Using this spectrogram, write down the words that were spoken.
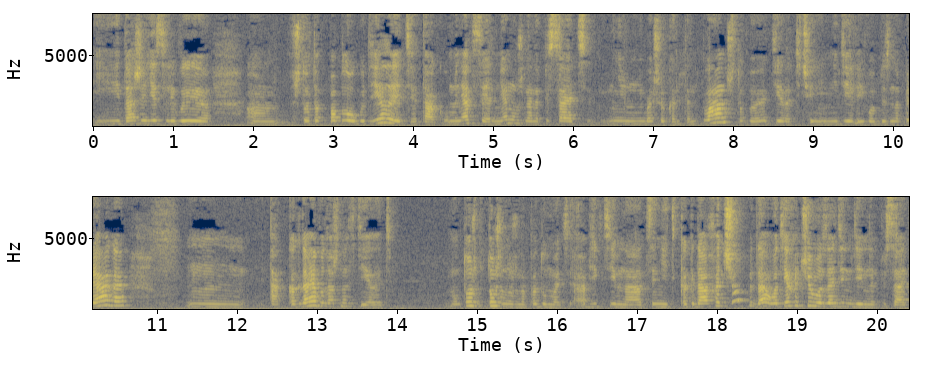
И даже если вы э, что-то по блогу делаете, так, у меня цель, мне нужно написать небольшой контент-план, чтобы делать в течение недели его без напряга. Так, когда я его должна сделать? Ну, тоже, тоже нужно подумать, объективно оценить, когда хочу, да, вот я хочу его за один день написать,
